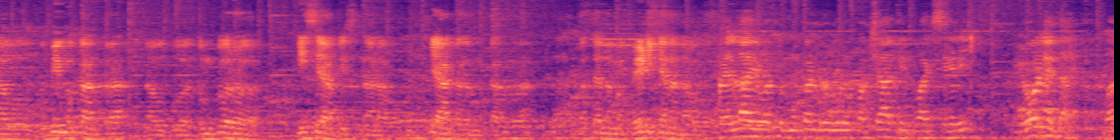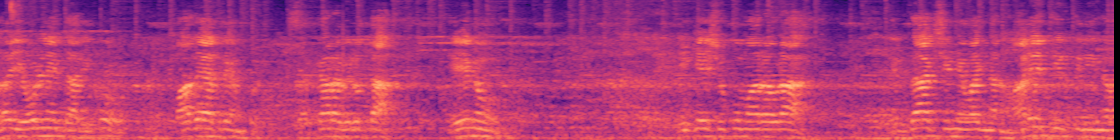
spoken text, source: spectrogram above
ನಾವು ಗುಬ್ಬಿ ಮುಖಾಂತರ, ನಾವು ತುಮಕೂರು ಡಿ ಸಿ ಆಫೀಸ್ನ ನಾವು ಮುಖ್ಯ ಹಾಕೋದ್ರ ಮುಖಾಂತರ, ಮತ್ತೆ ನಮ್ಮ ಬೇಡಿಕೆನ ನಾವು ಎಲ್ಲ ಇವತ್ತು ಮುಖಂಡರುಗಳು ಪಕ್ಷಾತೀತವಾಗಿ ಸೇರಿ ಏಳನೇ ತಾರೀಕು, ಬರ ಏಳನೇ ತಾರೀಕು ಪಾದಯಾತ್ರೆ ಅಂತ ಸರ್ಕಾರ ವಿರುದ್ಧ ಏನು ಡಿ ಕೆ ಶಿವಕುಮಾರ್ ಅವರ ನಿರ್ದಾಕ್ಷಿಣ್ಯವಾಗಿ ನಾನು ಮಾಡೇ ತೀರ್ತೀನಿ ಅನ್ನೋ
